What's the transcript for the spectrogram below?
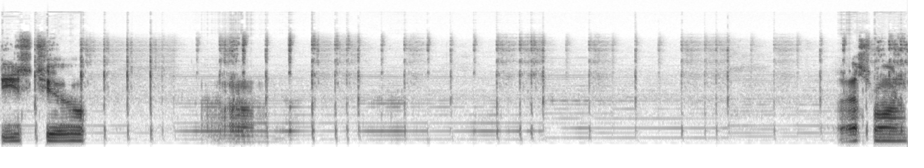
these two, um, this one,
